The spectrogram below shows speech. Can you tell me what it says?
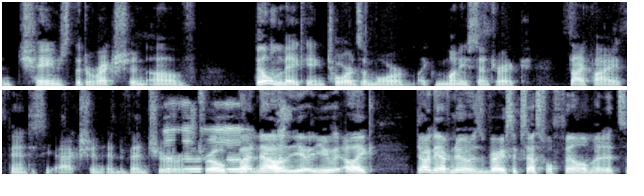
and changed the direction of filmmaking towards a more like money centric sci-fi fantasy action adventure mm-hmm, trope. Mm-hmm. but no you you like dog day afternoon is a very successful film and it's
